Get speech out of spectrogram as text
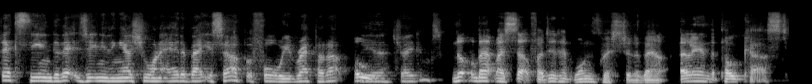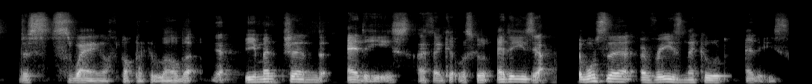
that's the end of that. Is there anything else you want to add about yourself before we wrap it up, oh, there, James? Not about myself. I did have one question about earlier in the podcast, just swaying off topic a little bit. Yeah. You mentioned Eddie's, I think it was called. Eddie's. Yeah. Was there a reason they're called Eddie's?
